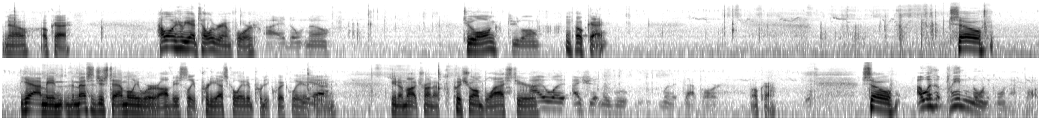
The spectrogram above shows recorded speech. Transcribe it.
No. Okay. How long have you had Telegram for? I don't know. Too long? Too long. Okay. So, yeah, I mean, the messages to Emily were obviously pretty escalated pretty quickly. I Yeah. mean, you know, I'm not trying to put you on blast here. I wa- I shouldn't have went it that far. okay. So, I wasn't planning on it going that far.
